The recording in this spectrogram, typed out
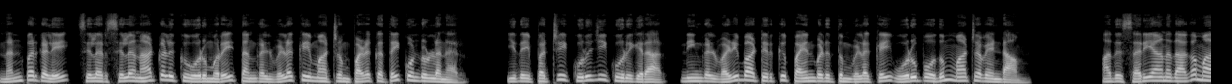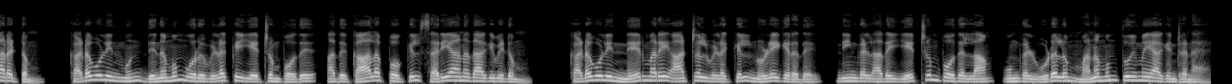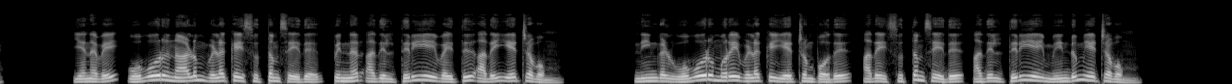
நண்பர்களே சிலர் சில நாட்களுக்கு ஒருமுறை தங்கள் விளக்கை மாற்றும் பழக்கத்தை கொண்டுள்ளனர். இதை பற்றி குருஜி கூறுகிறார் நீங்கள் வழிபாட்டிற்கு பயன்படுத்தும் விளக்கை ஒருபோதும் மாற்ற வேண்டாம். அது சரியானதாக மாறட்டும். கடவுளின் முன் தினமும் ஒரு விளக்கை ஏற்றும்போது அது காலப்போக்கில் சரியானதாகிவிடும். கடவுளின் நேர்மறை ஆற்றல் விளக்கில் நுழைகிறது. நீங்கள் அதை ஏற்றும் போதெல்லாம் உங்கள் உடலும் மனமும் தூய்மையாகின்றன. எனவே ஒவ்வொரு நாளும் விளக்கை சுத்தம் செய்து பின்னர் அதில் திரியை வைத்து அதை ஏற்றவும். நீங்கள் ஒவ்வொரு முறை விளக்கை ஏற்றும்போது அதை சுத்தம் செய்து அதில் திரியை மீண்டும் ஏற்றவும்.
